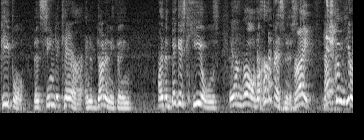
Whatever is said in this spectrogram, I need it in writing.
people that seem to care and have done anything are the biggest heels on Raw, the Hurt Business. Right. How Yeah. come your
